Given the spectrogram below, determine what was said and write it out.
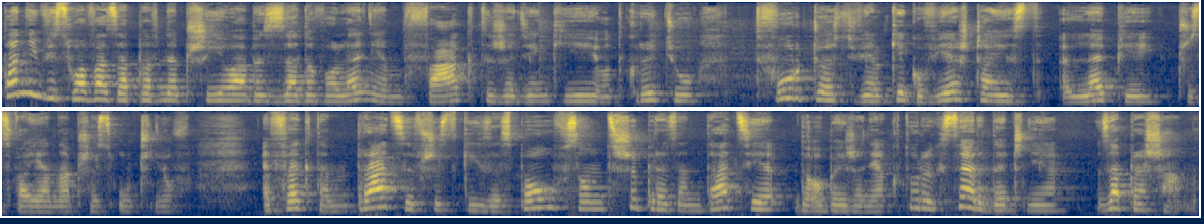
Pani Wisława zapewne przyjęłaby z zadowoleniem fakt, że dzięki jej odkryciu twórczość wielkiego wieszcza jest lepiej przyswajana przez uczniów. Efektem pracy wszystkich zespołów są trzy prezentacje, do obejrzenia których serdecznie zapraszamy.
